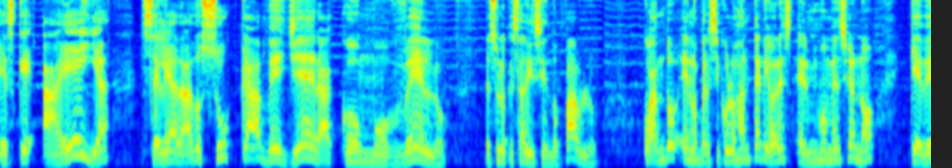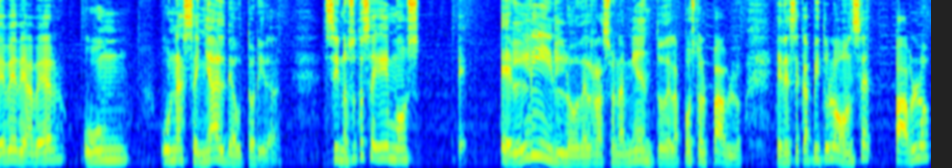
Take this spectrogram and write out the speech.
Es que a ella se le ha dado su cabellera como velo. Eso es lo que está diciendo Pablo. Cuando en los versículos anteriores él mismo mencionó que debe de haber un, una señal de autoridad. Si nosotros seguimos eh, el hilo del razonamiento del apóstol Pablo en ese capítulo 11, Pablo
